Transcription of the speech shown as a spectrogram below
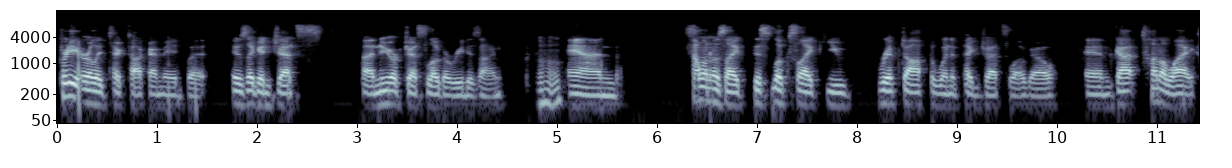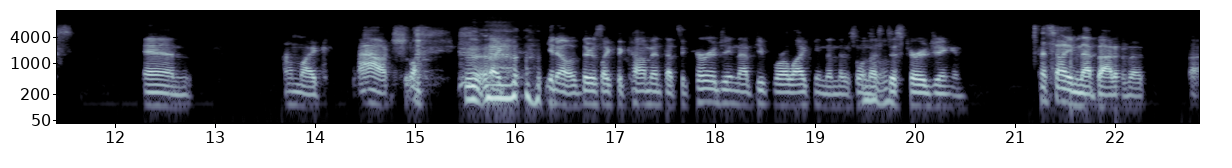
pretty early TikTok I made, but it was like a Jets, uh, New York Jets logo redesign, Uh-huh. and someone was like, "This looks like you ripped off the Winnipeg Jets logo," and got a ton of likes. And I'm like, "Ouch!" like you know, there's like the comment that's encouraging that people are liking, then there's one that's Uh-huh. discouraging, and it's not even that bad of a uh,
